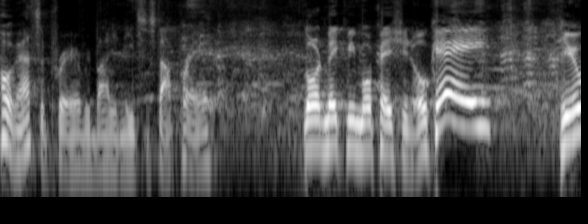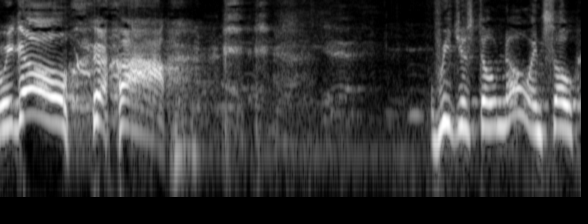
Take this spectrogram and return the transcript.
Oh, that's a prayer everybody needs to stop praying. Lord, make me more patient. Okay, here we go. we just don't know. And so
